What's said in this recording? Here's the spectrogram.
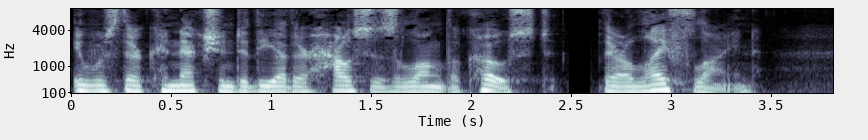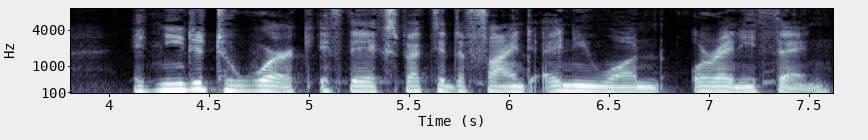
It was their connection to the other houses along the coast, their lifeline. It needed to work if they expected to find anyone or anything.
